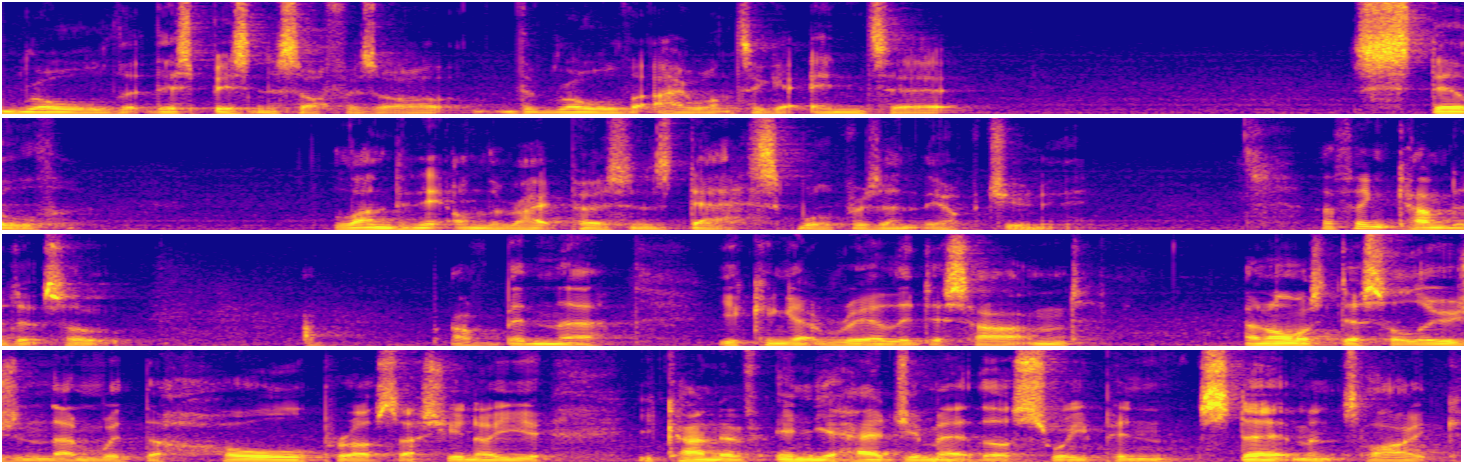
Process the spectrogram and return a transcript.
role that this business offers or the role that I want to get into, still landing it on the right person's desk will present the opportunity. I think candidates, I've been there, you can get really disheartened and almost disillusioned then with the whole process. You know, you, you kind of, in your head, you make those sweeping statements like,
